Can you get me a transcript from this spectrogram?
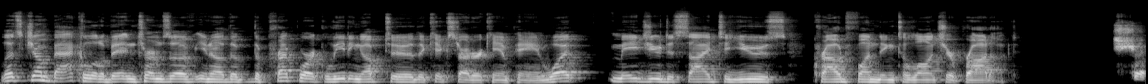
let's jump back a little bit in terms of, you know, the, the prep work leading up to the Kickstarter campaign. What made you decide to use crowdfunding to launch your product? Sure.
